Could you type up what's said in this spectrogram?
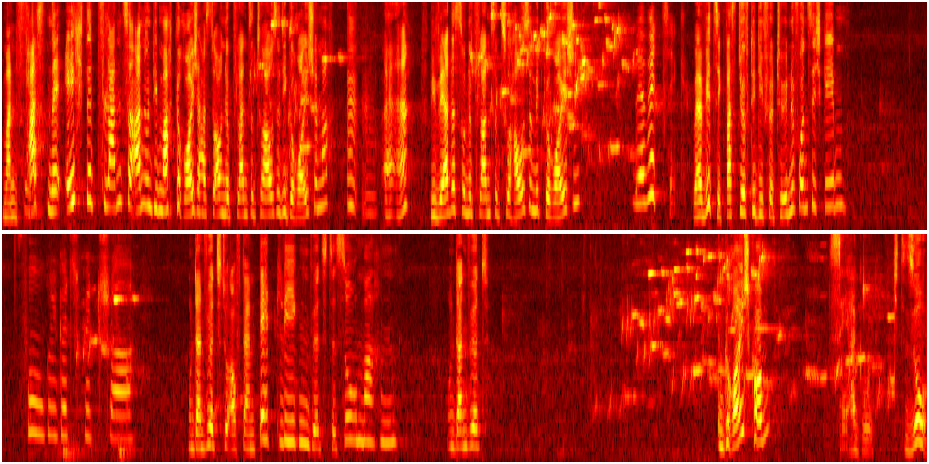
Man fasst eine echte Pflanze an und die macht Geräusche. Hast du auch eine Pflanze zu Hause, die Geräusche macht? Äh, äh. Wie wäre das so eine Pflanze zu Hause mit Geräuschen? Wäre witzig. Wäre witzig. Was dürfte die für Töne von sich geben? Vogelgezwitscher. Und dann würdest du auf deinem Bett liegen, würdest es so machen und dann wird ein Geräusch kommen. Sehr gut. So,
